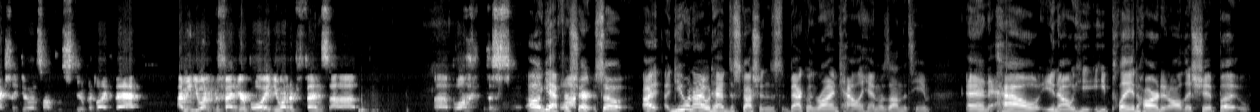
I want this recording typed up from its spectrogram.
actually doing something stupid like that. I mean, you want to defend your boy? Do you want to defend uh, uh, block this? Oh yeah, for sure. So I, you and I would have discussions back when Ryan Callahan was on the team, and how you know he he played hard and all this shit. But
